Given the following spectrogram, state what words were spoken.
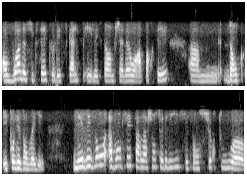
On voit le succès que les Scalp et les Storm Shadow ont apporté, euh, donc il faut les envoyer. Les raisons avancées par la chancellerie, ce sont surtout euh,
